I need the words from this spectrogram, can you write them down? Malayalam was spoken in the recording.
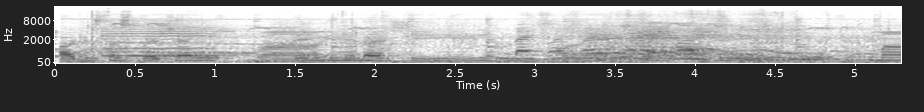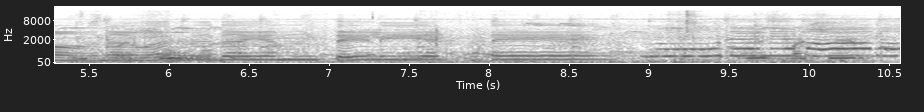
What is the special thing today? Manavahridayam തെളിയട്ടെ നൂതനമാമൊരു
